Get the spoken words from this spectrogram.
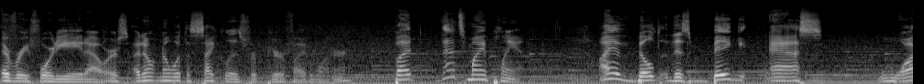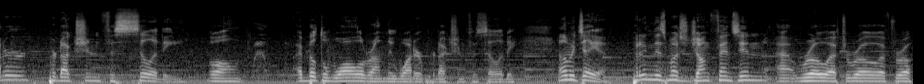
every 48 hours. I don't know what the cycle is for purified water, but that's my plan. I have built this big ass water production facility. Well, I built a wall around the water production facility. And let me tell you, putting this much junk fence in uh, row after row after row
